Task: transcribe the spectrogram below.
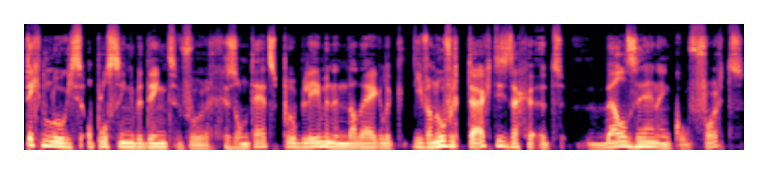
technologische oplossingen bedenkt voor gezondheidsproblemen en dat eigenlijk die van overtuigd is dat je het welzijn en comfort,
